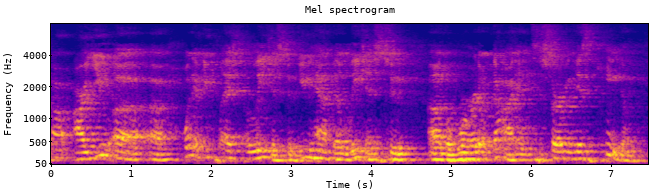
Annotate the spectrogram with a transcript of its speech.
Are, are you, what have you pledged allegiance to? Do you have the allegiance to the Word of God and to serving His kingdom?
